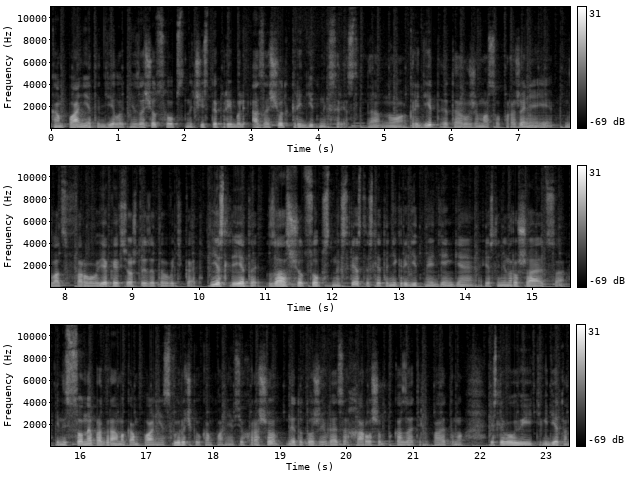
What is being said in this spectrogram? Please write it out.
компании это делают не за счет собственной чистой прибыли, а за счет кредитных средств. Да? Но кредит – это оружие массового поражения и 22 века, и все, что из этого вытекает. Если это за счет собственных средств, если это не кредитные деньги, если не нарушается инвестиционная программа компании, с выручкой у компании все хорошо, это тоже является хорошим показателем. Поэтому, если вы увидите где-то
